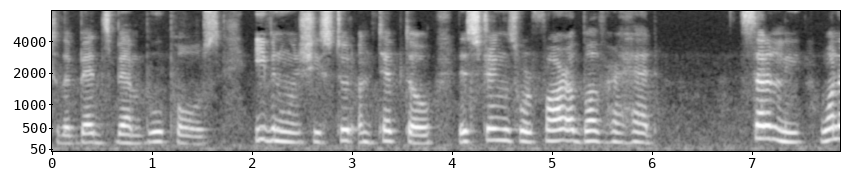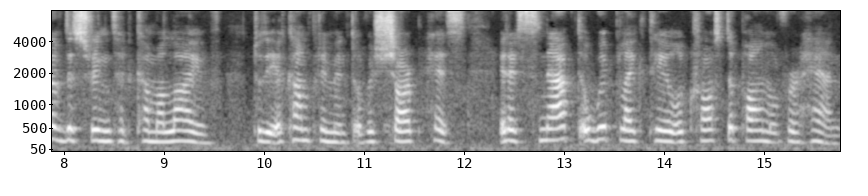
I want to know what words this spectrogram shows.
to the bed's bamboo poles. Even when she stood on tiptoe, the strings were far above her head. Suddenly, one of the strings had come alive to the accompaniment of a sharp hiss. It had snapped a whip like tail across the palm of her hand.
